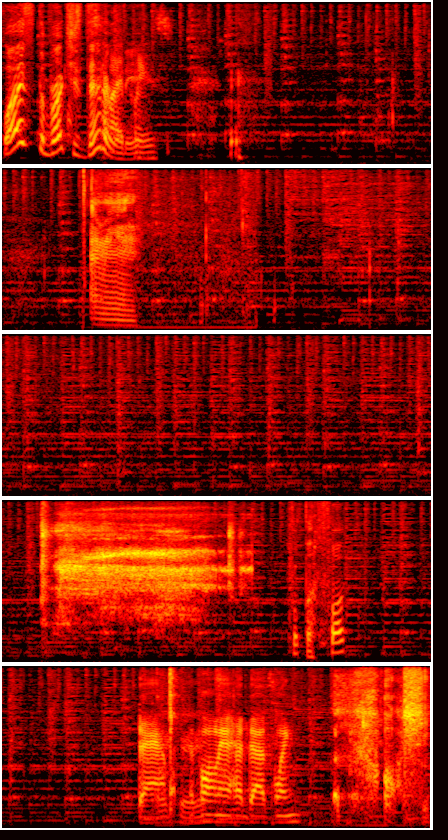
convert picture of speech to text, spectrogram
why is the Bruxish dead Fine, already? please. The fuck? Damn. Okay. If only I had Dazzling. oh shit.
